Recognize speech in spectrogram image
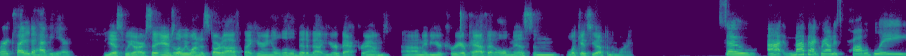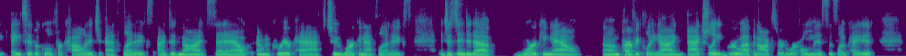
We're excited to have you here. Yes, we are. So, Angela, we wanted to start off by hearing a little bit about your background, uh, maybe your career path at Ole Miss, and what gets you up in the morning. So, I, my background is probably atypical for college athletics. I did not set out on a career path to work in athletics. It just ended up working out um, perfectly. I actually grew up in Oxford, where Ole Miss is located,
